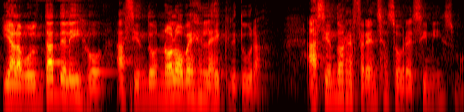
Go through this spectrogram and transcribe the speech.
y a la voluntad del Hijo, haciendo, no lo ves en la Escritura, haciendo referencia sobre sí mismo.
